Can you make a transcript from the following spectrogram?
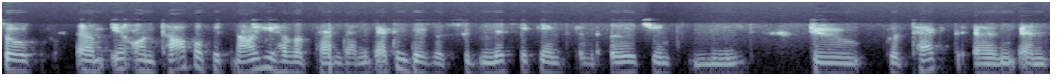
So um, on top of it, now you have a pandemic. I think there's a significant and urgent need to protect and, and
